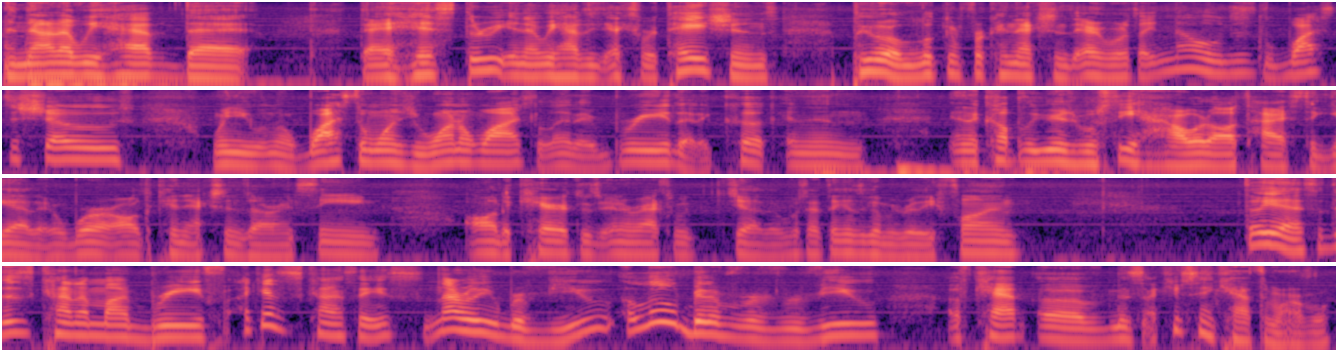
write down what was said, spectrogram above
And now that we have that that history and then we have these expectations, people are looking for connections everywhere. It's like, no, just watch the shows when you, you know, watch the ones you want to watch, let it breathe, let it cook, and then in a couple of years we'll see how it all ties together, where all the connections are, and seeing all the characters interact with each other, which I think is gonna be really fun. So yeah, so this is kind of my brief. I guess it's kind of say it's not really a review, a little bit of a review of Cap of Miss. I keep saying Captain Marvel.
